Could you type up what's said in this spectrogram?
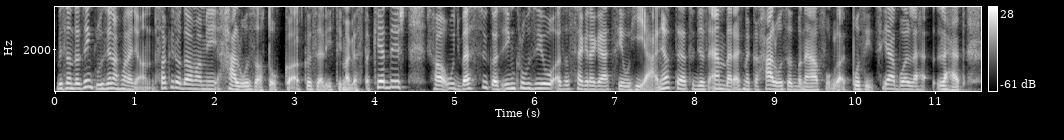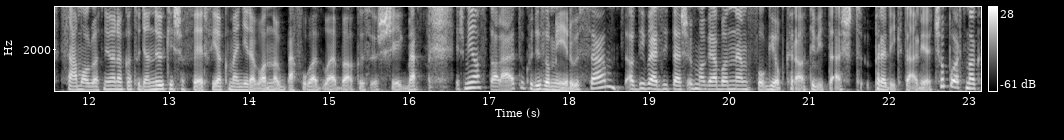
Viszont az inklúziónak van egy olyan szakirodalom, ami hálózatokkal közelíti meg ezt a kérdést, és ha úgy vesszük, az inklúzió az a szegregáció hiánya, tehát hogy az embereknek a hálózatban elfoglalt pozíciából le- lehet számolgatni olyanokat, hogy a nők és a férfiak mennyire vannak befogadva ebbe a közösségbe. És mi azt találtuk, hogy ez a mérőszám, a diverzitás önmagában nem fog jobb kreativitást prediktálni egy csoportnak,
